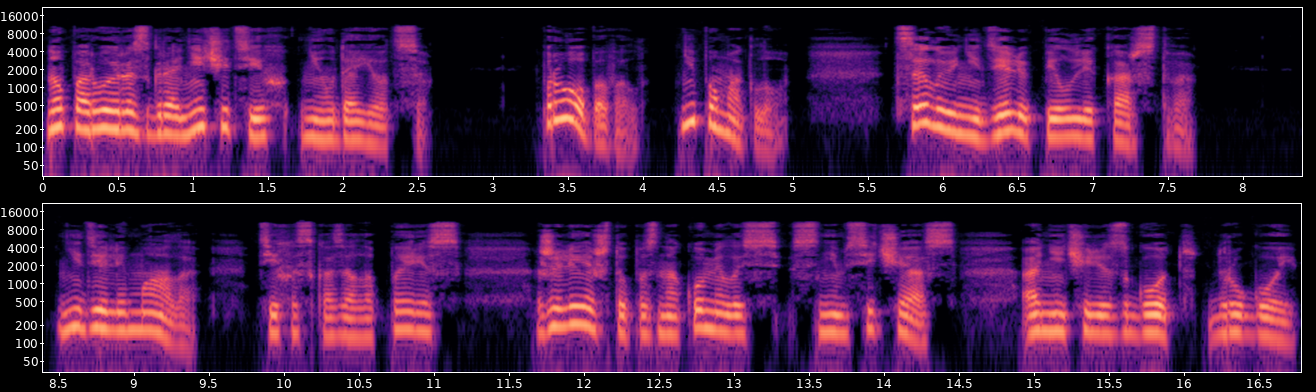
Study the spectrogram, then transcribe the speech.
но порой разграничить их не удается. Пробовал, не помогло. Целую неделю пил лекарства. «Недели мало», — тихо сказала Пэрис, жалея, что познакомилась с ним сейчас, а не через год-другой.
